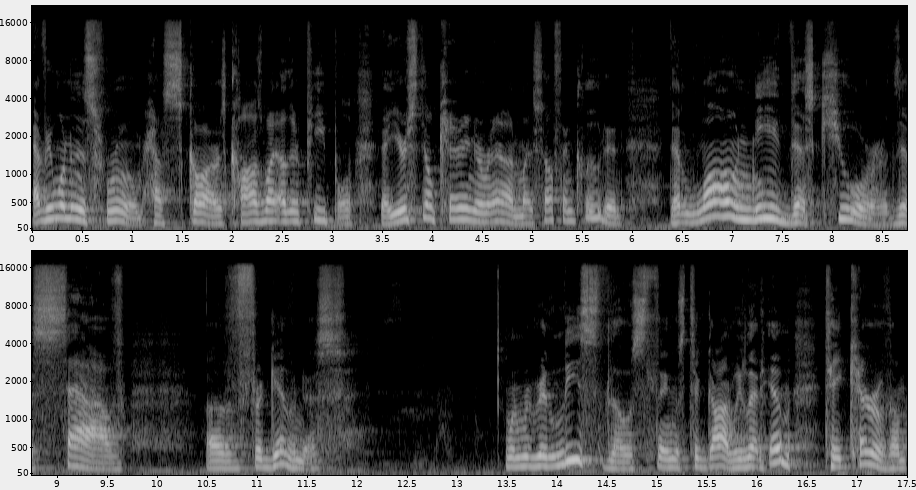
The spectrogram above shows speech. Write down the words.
Everyone in this room has scars caused by other people that you're still carrying around, myself included, that long need this cure, this salve of forgiveness. When we release those things to God, we let Him take care of them,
